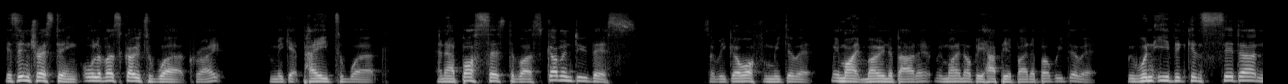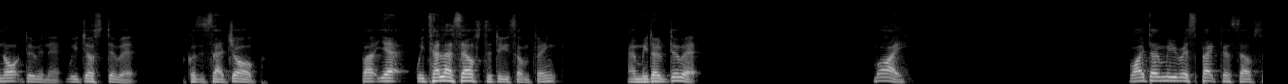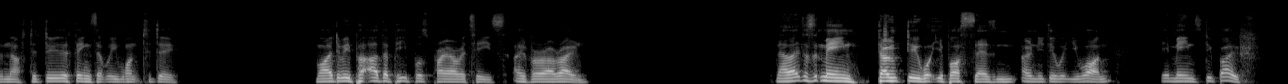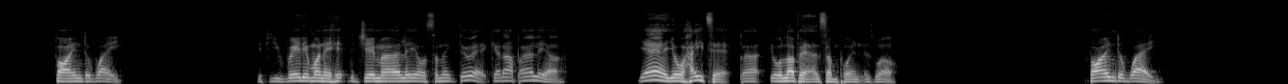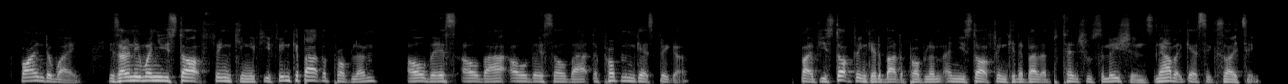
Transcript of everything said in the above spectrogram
It's interesting. All of us go to work, right? And we get paid to work. And our boss says to us, go and do this. So we go off and we do it. We might moan about it. We might not be happy about it, but we do it. We wouldn't even consider not doing it. We just do it because it's our job. But yet we tell ourselves to do something and we don't do it. Why? Why don't we respect ourselves enough to do the things that we want to do? Why do we put other people's priorities over our own? Now, that doesn't mean don't do what your boss says and only do what you want. It means do both. Find a way. If you really want to hit the gym early or something, do it. Get up earlier. Yeah, you'll hate it, but you'll love it at some point as well. Find a way. Find a way. It's only when you start thinking, if you think about the problem, oh, this, oh, that, oh, this, oh, that, the problem gets bigger. But if you stop thinking about the problem and you start thinking about the potential solutions, now it gets exciting.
